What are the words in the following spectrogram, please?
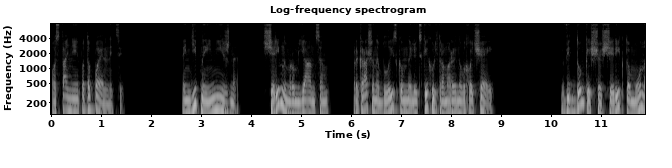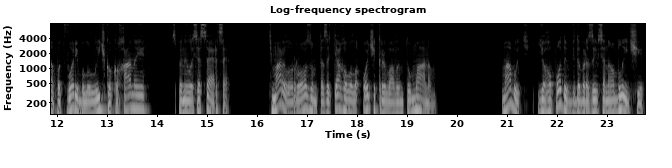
останньої потопельниці. Тендітне і ніжне, з чарівним рум'янцем, прикрашене блиском нелюдських ультрамаринових очей. Від думки, що ще рік тому на потворі було личко коханої, спинилося серце, тьмарило розум та затягувало очі кривавим туманом. Мабуть, його подив відобразився на обличчі,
